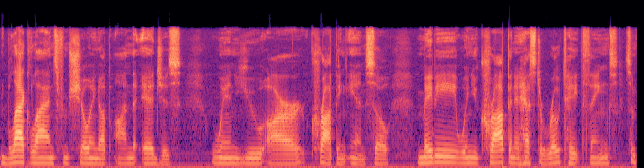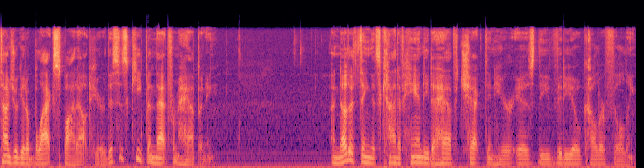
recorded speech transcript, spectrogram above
black lines from showing up on the edges when you are cropping in. So maybe when you crop and it has to rotate things, sometimes you'll get a black spot out here. This is keeping that from happening. Another thing that's kind of handy to have checked in here is the video color filling.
